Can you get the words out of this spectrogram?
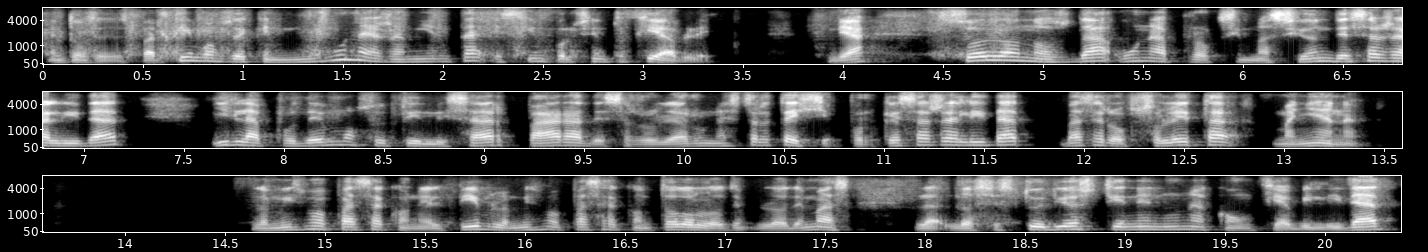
Entonces, partimos de que ninguna herramienta es 100% fiable, ¿ya? Solo nos da una aproximación de esa realidad y la podemos utilizar para desarrollar una estrategia, porque esa realidad va a ser obsoleta mañana. Lo mismo pasa con el PIB, lo mismo pasa con todo lo, demás. los estudios tienen una confiabilidad,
